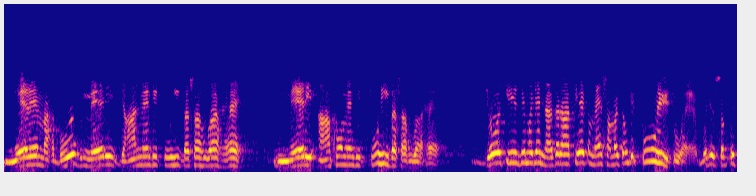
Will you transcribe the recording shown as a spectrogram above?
میرے محبوب، میری جان میں بھی تو ہی بسا ہوا ہے۔ میری آنکھوں میں بھی تو ہی بسا ہوا ہے۔ جو چیز بھی مجھے نظر آتی ہے تو میں سمجھتا ہوں کہ تو ہی تو ہے۔ مجھے سب کچھ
